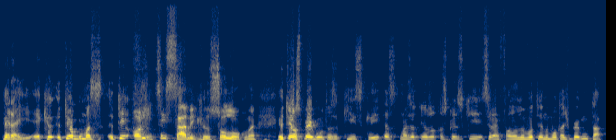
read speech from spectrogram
Peraí, é que eu tenho algumas. Eu tenho, ó, gente, vocês sabem que eu sou louco, né? Eu tenho as perguntas aqui escritas, mas eu tenho as outras coisas que você vai falando, eu vou tendo vontade de perguntar.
